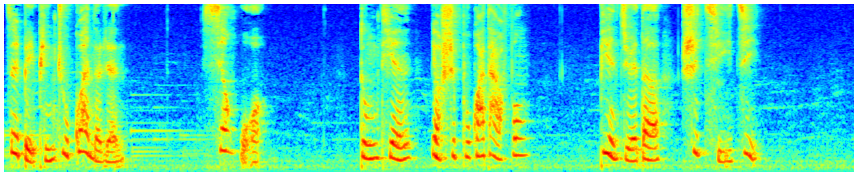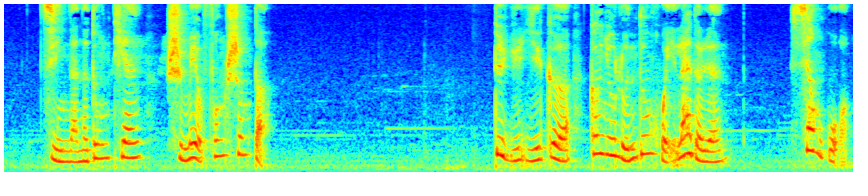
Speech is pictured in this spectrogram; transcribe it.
在北平住惯的人，像我，冬天要是不刮大风，便觉得是奇迹。济南的冬天是没有风声的。对于一个刚由伦敦回来的人，像我，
